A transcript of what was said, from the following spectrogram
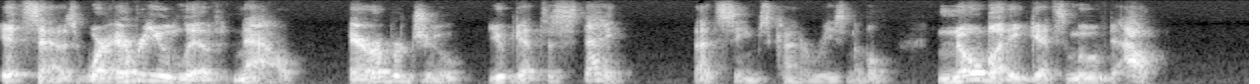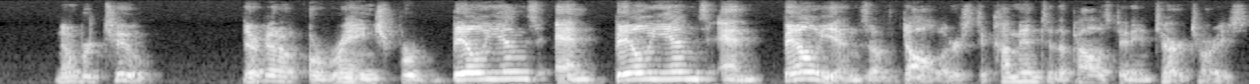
It says, wherever you live now, Arab or Jew, you get to stay. That seems kind of reasonable. Nobody gets moved out. Number two, they're going to arrange for billions and billions and billions of dollars to come into the Palestinian territories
